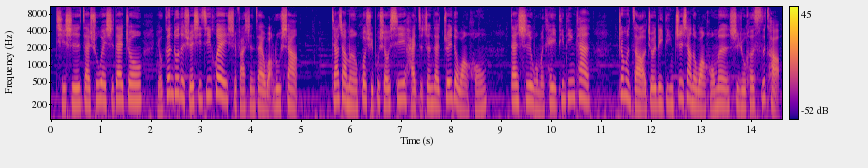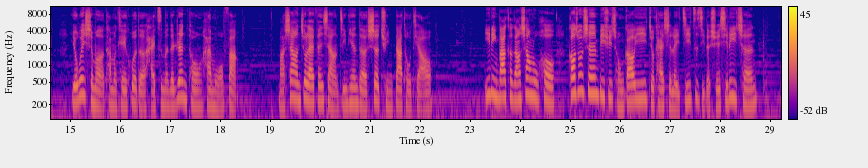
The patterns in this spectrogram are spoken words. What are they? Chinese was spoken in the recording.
其实，在数位时代中，有更多的学习机会是发生在网络上。家长们或许不熟悉孩子正在追的网红，但是我们可以听听看。这么早就立定志向的网红们是如何思考？又为什么他们可以获得孩子们的认同和模仿？马上就来分享今天的社群大头条。一零八课纲上路后，高中生必须从高一就开始累积自己的学习历程。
